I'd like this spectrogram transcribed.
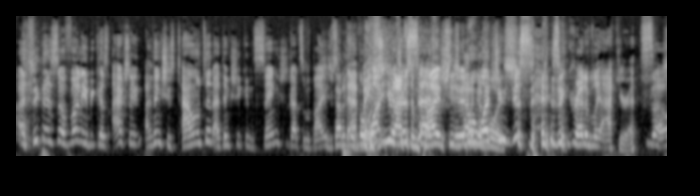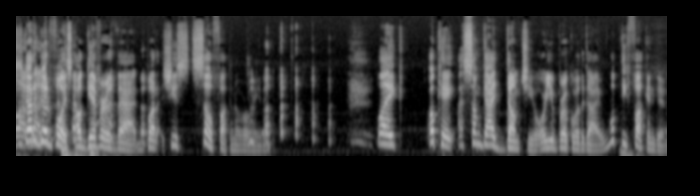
I think that's so funny because actually I think she's talented. I think she can sing. She's got some pipes. She's got a That good but voice. what you got just some said, pipes, She's dude. got a but good what voice. you just said is incredibly accurate. So She's I'm got a good voice. I'll give her that, but she's so fucking overrated. like, okay, uh, some guy dumped you, or you broke up with a guy. Whoop de fucking do.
